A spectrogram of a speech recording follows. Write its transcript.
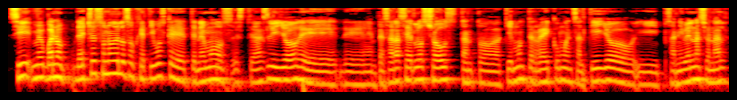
Sí, me- bueno, de hecho es uno de los objetivos que tenemos este, Axley y yo de, de empezar a hacer los shows tanto aquí en Monterrey como en Saltillo y pues, a nivel nacional,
